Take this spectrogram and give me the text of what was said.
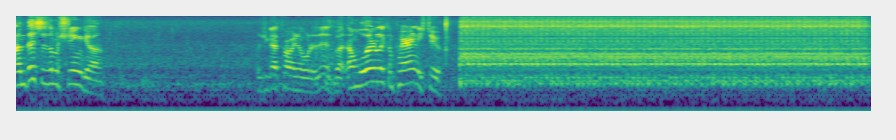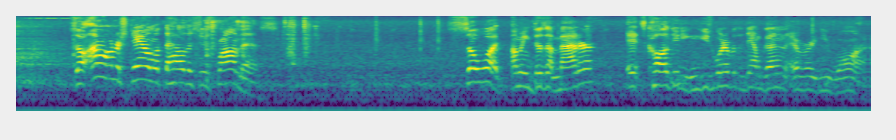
And this is a machine gun. But you guys probably know what it is, but I'm literally comparing these two. So I don't understand what the hell this dude's problem is. So what? I mean, does it matter? It's Call of Duty. You can use whatever the damn gun ever you want.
